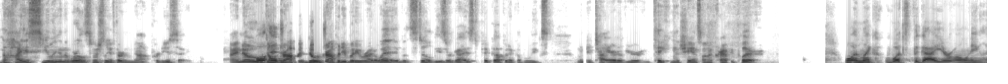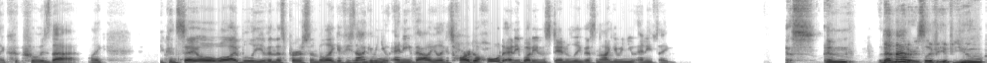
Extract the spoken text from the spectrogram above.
the highest ceiling in the world, especially if they're not producing. I know well, don't drop it, don't drop anybody right away, but still, these are guys to pick up in a couple weeks when you're tired of your taking a chance on a crappy player. Well, and like, what's the guy you're owning? Like, who is that? Like, you can say, "Oh, well, I believe in this person," but like, if he's not giving you any value, like, it's hard to hold anybody in the standard league that's not giving you anything. Yes, and that matters. If if you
